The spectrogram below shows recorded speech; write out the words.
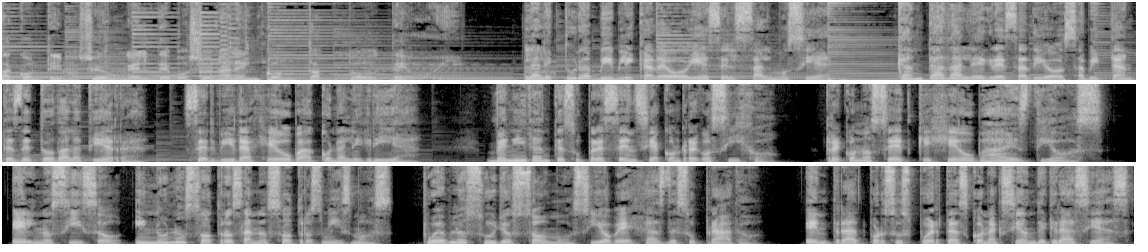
A continuación, el devocional en contacto de hoy. La lectura bíblica de hoy es el Salmo 100. Cantad alegres a Dios, habitantes de toda la tierra. Servid a Jehová con alegría. Venid ante su presencia con regocijo. Reconoced que Jehová es Dios. Él nos hizo y no nosotros a nosotros mismos. Pueblo suyo somos y ovejas de su prado. Entrad por sus puertas con acción de gracias,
